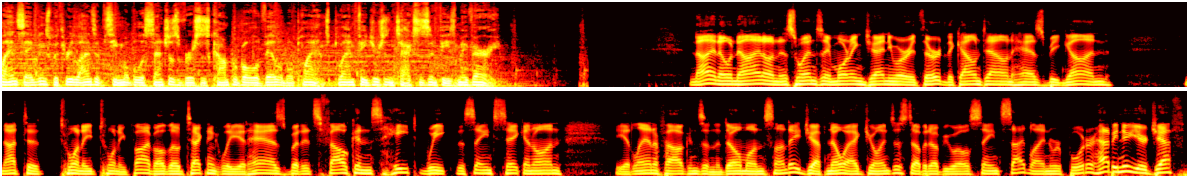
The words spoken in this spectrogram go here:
Plan savings with three lines of T Mobile Essentials versus comparable available plans. Plan features and taxes and fees may vary. 909 on this Wednesday morning, January 3rd. The countdown has begun. Not to 2025, although technically it has, but it's Falcons Hate Week. The Saints taking on the Atlanta Falcons in the Dome on Sunday. Jeff Nowak joins us, WWL Saints sideline reporter. Happy New Year, Jeff.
